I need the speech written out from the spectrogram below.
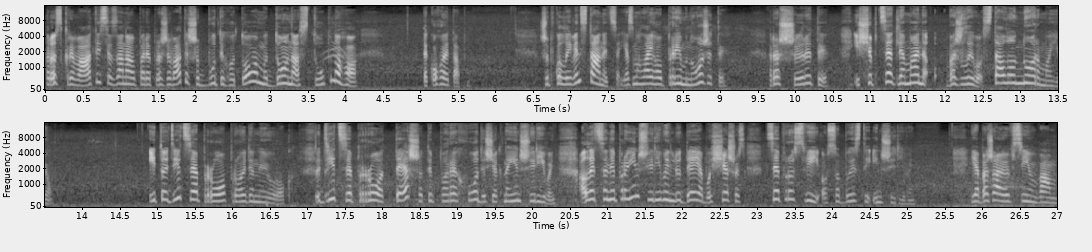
розкриватися, заново перепроживати, щоб бути готовими до наступного такого етапу. Щоб коли він станеться, я змогла його примножити, розширити, і щоб це для мене важливо стало нормою. І тоді це про пройдений урок. Тоді це про те, що ти переходиш як на інший рівень. Але це не про інший рівень людей або ще щось, це про свій особистий інший рівень. Я бажаю всім вам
